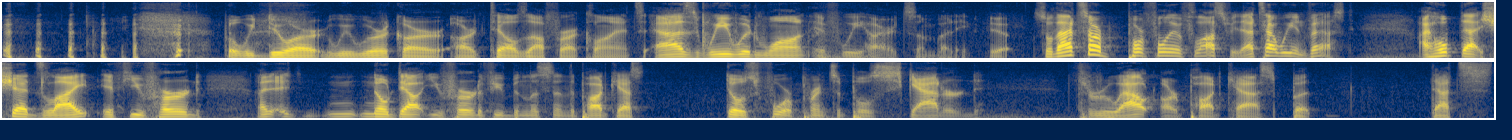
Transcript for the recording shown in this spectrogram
but we do our we work our our tails off for our clients as we would want if we hired somebody. Yeah. So that's our portfolio philosophy. That's how we invest. I hope that sheds light. If you've heard, no doubt you've heard if you've been listening to the podcast, those four principles scattered throughout our podcast. But that's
